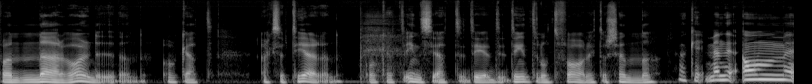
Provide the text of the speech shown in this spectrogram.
vara närvarande i den och att acceptera den. Och att inse att det, det, det är inte något farligt att känna. Okej, men om,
